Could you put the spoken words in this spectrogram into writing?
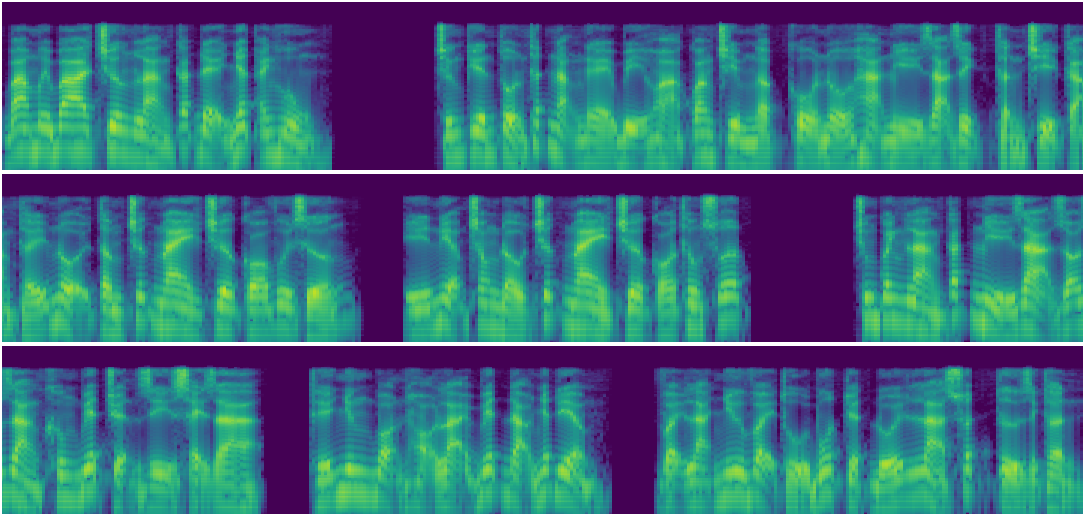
33 chương làng cắt đệ nhất anh hùng. Chứng kiến tổn thất nặng nề bị hỏa quang chìm ngập cổ nổ hạ nì dạ dịch thần chỉ cảm thấy nội tâm trước nay chưa có vui sướng, ý niệm trong đầu trước nay chưa có thông suốt. Trung quanh làng cắt nỉ dạ rõ ràng không biết chuyện gì xảy ra, thế nhưng bọn họ lại biết đạo nhất điểm, vậy là như vậy thủ bút tuyệt đối là xuất từ dịch thần.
